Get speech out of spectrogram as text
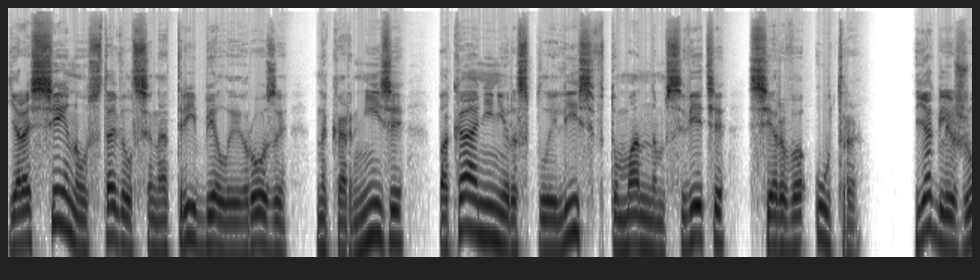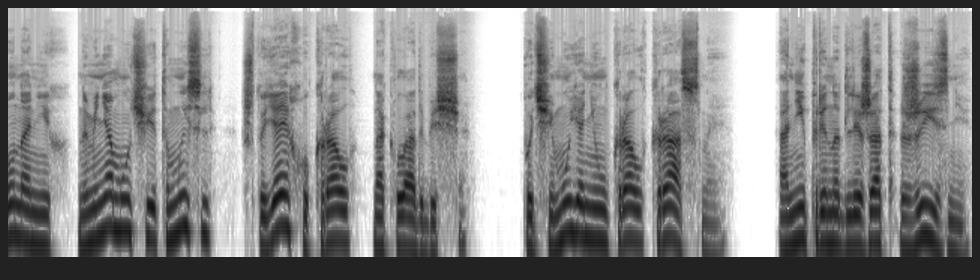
Я рассеянно уставился на три белые розы на карнизе, пока они не расплылись в туманном свете серого утра. Я гляжу на них, но меня мучает мысль, что я их украл на кладбище. Почему я не украл красные? Они принадлежат жизни.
